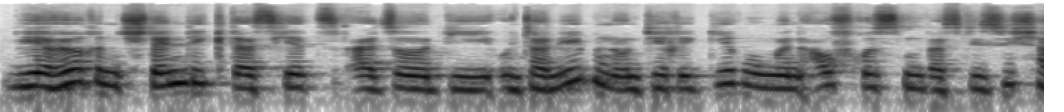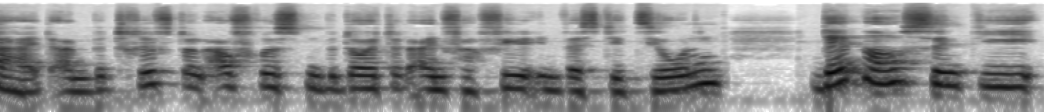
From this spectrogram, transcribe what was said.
Wir hören ständig, dass jetzt also die Unternehmen und die Regierungen aufrüsten, was die Sicherheit anbetrifft. Und aufrüsten bedeutet einfach viel Investitionen. Dennoch sind die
